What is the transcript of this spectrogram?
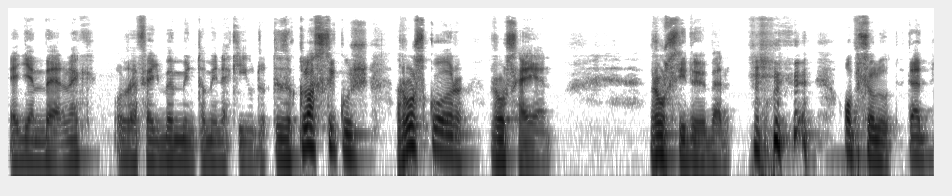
egy embernek az f mint ami neki jutott. Ez a klasszikus rosszkor, rossz helyen, rossz időben. Abszolút. Tehát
